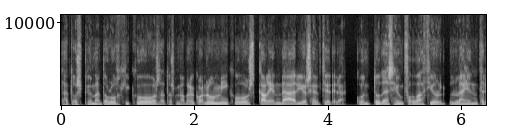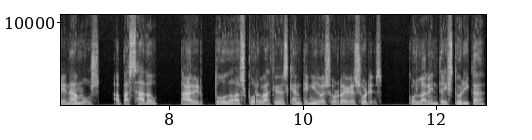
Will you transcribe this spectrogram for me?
datos climatológicos, datos macroeconómicos, calendarios, etc. Con toda esa información la entrenamos a pasado para ver todas las correlaciones que han tenido esos regresores con la venta histórica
